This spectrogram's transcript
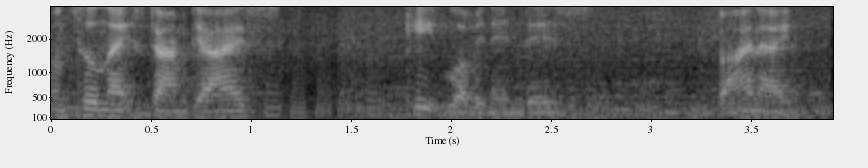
Until next time, guys, keep loving indies. Bye now.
